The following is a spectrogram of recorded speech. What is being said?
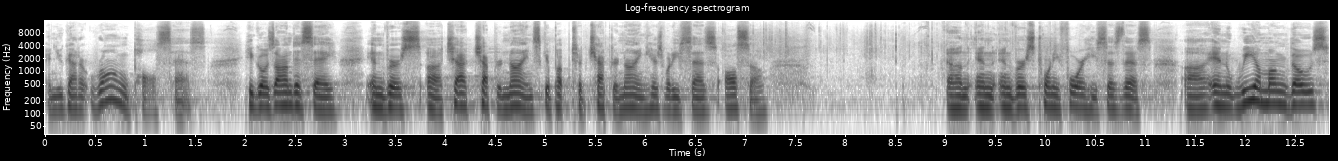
And you got it wrong, Paul says. He goes on to say in verse uh, chapter 9, skip up to chapter 9, here's what he says also. And in, in verse 24, he says this, uh, and we among those,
